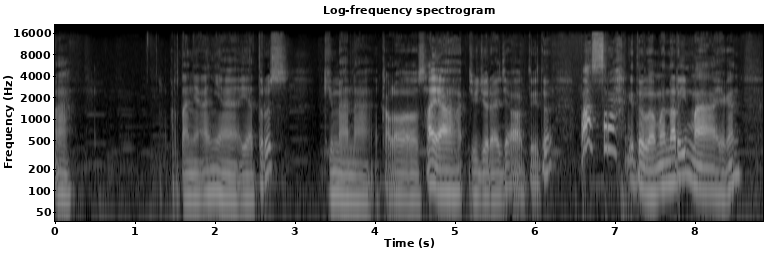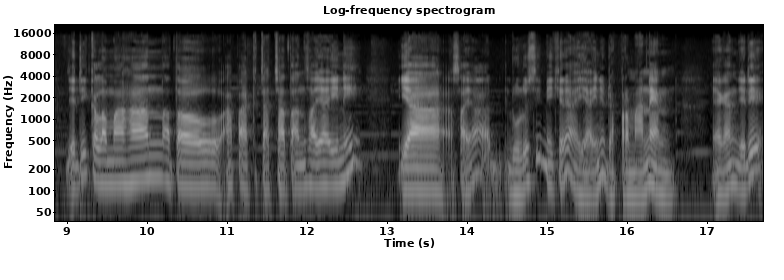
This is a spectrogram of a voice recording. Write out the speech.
Nah pertanyaannya ya terus gimana? Kalau saya jujur aja waktu itu pasrah gitu loh menerima ya kan. Jadi kelemahan atau apa kecacatan saya ini ya saya dulu sih mikirnya ya ini udah permanen. Ya kan? Jadi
